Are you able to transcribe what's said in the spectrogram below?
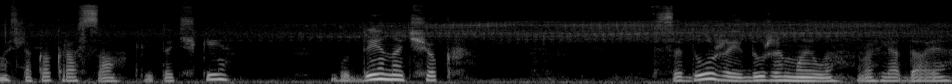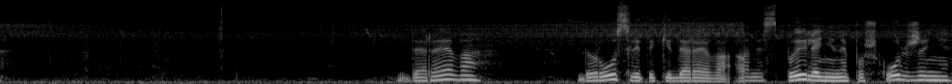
Ось така краса. Квіточки, будиночок. Все дуже і дуже мило виглядає. Дерева, дорослі такі дерева, а не спиляні, не пошкоджені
